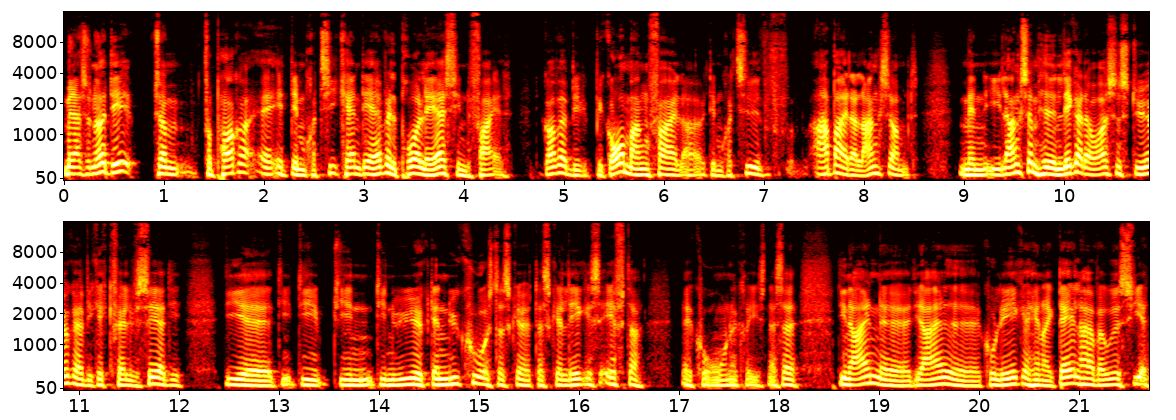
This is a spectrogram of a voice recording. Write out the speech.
Men altså noget af det, som for pokker et demokrati kan, det er vel at prøve at lære sine fejl. Det kan godt være, at vi begår mange fejl, og demokratiet arbejder langsomt, men i langsomheden ligger der jo også en styrke, at vi kan kvalificere de, de, øh, de, de, de, de nye, den nye kurs, der skal, der skal lægges efter øh, coronakrisen. Altså, din egen, øh, din egen kollega Henrik Dahl har jo været ude og sige, at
